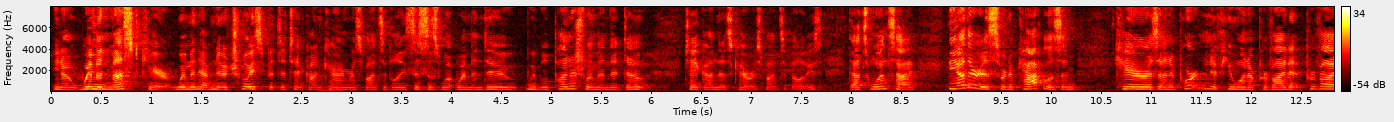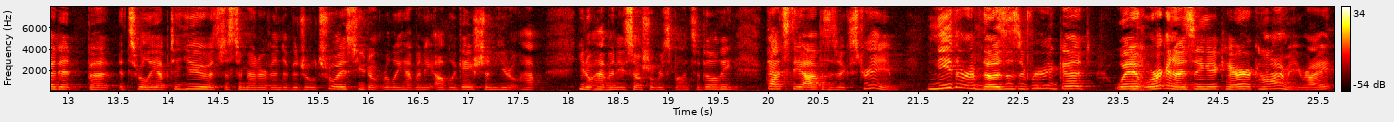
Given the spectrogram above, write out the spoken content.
you know, women must care. Women have no choice but to take on mm-hmm. caring responsibilities. This is what women do. We will punish women that don't take on those care responsibilities. That's one side. The other is sort of capitalism. Care is unimportant. If you want to provide it, provide it, but it's really up to you. It's just a matter of individual choice. You don't really have any obligation. You don't have you don't have mm-hmm. any social responsibility. That's the opposite extreme. Neither of those is a very good way of organizing a care economy, right?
